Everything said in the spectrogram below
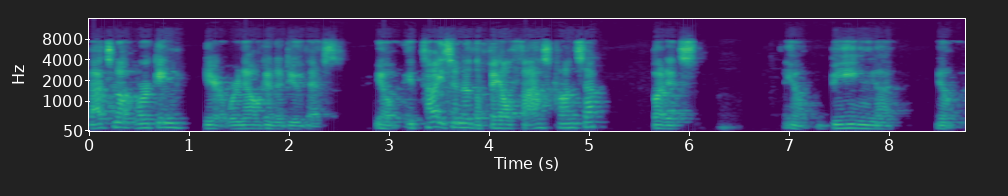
that's not working. Here, we're now going to do this. You know, it ties into the fail fast concept, but it's, you know, being, uh, you know,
